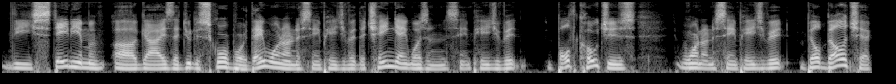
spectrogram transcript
the stadium uh, guys that do the scoreboard they weren't on the same page of it. The chain gang wasn't on the same page of it. Both coaches weren't on the same page of it. Bill Belichick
